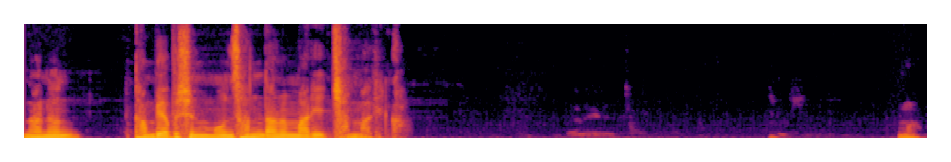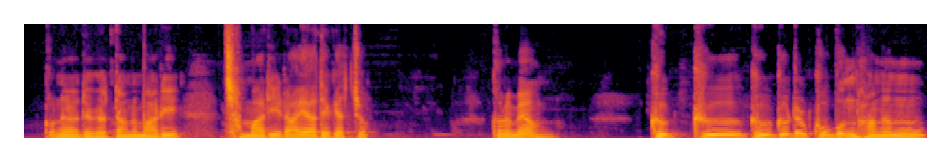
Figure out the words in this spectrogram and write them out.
나는 담배 없이는 못 산다는 말이 참말일까? 뭐, 끊어야 되겠다는 말이 참말이라야 되겠죠? 그러면, 그, 그, 그거를 구분하는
